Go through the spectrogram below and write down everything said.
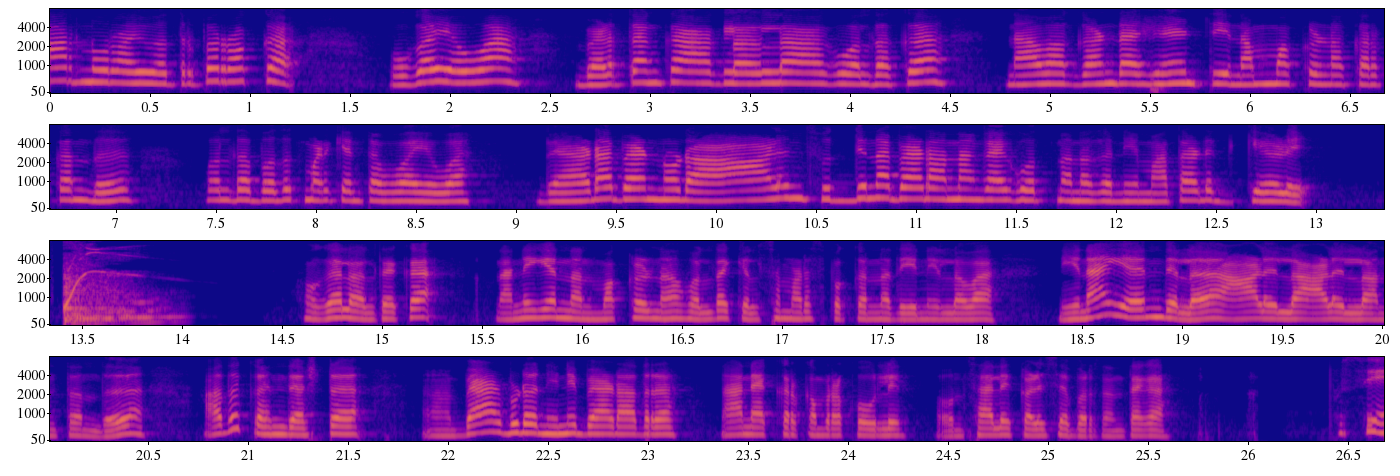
ಆರುನೂರ ಐವತ್ತು ರೂಪಾಯಿ ರೊಕ್ಕ. ಹೋಗ ಯವ್ವ, ಬೆಳತಂಕ ಆಗ್ಲಲ್ಲ ಆಗವಲ್ದಕ್ಕ ನಾವ ಗಂಡ, ಹೆಂಡತಿ ನಮ್ಮ ಮಕ್ಕಳನ್ನ ಕರ್ಕಂದು ಹೊಲ್ದ ಬದುಕು ಮಾಡ್ಕೊಂತವ್ವ ಯವ್ವ. ಬೇಡ ಬೇಡ ನೋಡು, ಆಳಿನ ಸುದ್ದಿನ ಬೇಡ ಅನ್ನಂಗಾಗಿ ಗೊತ್ತು ನನಗೆ ನೀ ಮಾತಾಡಿದ್ದು ಕೇಳಿ. ಹೋಗಲ್ಲ ಅಲ್ತಕ್ಕ. ನನಗೆ ನನ್ನ ಮಕ್ಕಳನ್ನ ಹೊಲ್ದಾಗ ಕೆಲಸ ಮಾಡಿಸ್ಬೇಕು ಅನ್ನೋದೇನಿಲ್ಲವ ನೀನಾಗ ಎಂದಿಲ್ಲ ಆಳಿಲ್ಲ ಆಳಿಲ್ಲ ಅಂತಂದು. ಅದಕ್ಕೆ ಅಂದೆ ಅಷ್ಟೇ. ಬ್ಯಾಡ ಬಿಡು ನೀನೇ ಬ್ಯಾಡ ಆದ್ರೆ ನಾನು ಯಾಕೆ ಕರ್ಕೊಂಬರಕ್ಕೆ ಹೋಗ್ಲಿ? ಅವ್ನ ಸಾಲೆ ಕಳಿಸೇ ಬರ್ತಂತಾಗ ಪುಸಿ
